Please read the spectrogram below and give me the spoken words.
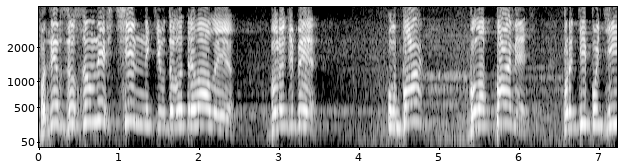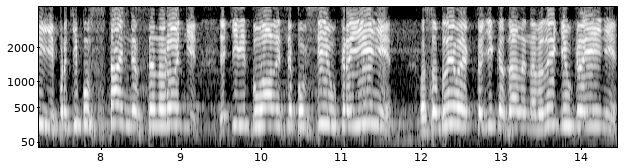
Одним з основних чинників довготривалої боротьби УПА була пам'ять про ті події, про ті повстання всенародні, які відбувалися по всій Україні, особливо, як тоді казали, на Великій Україні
